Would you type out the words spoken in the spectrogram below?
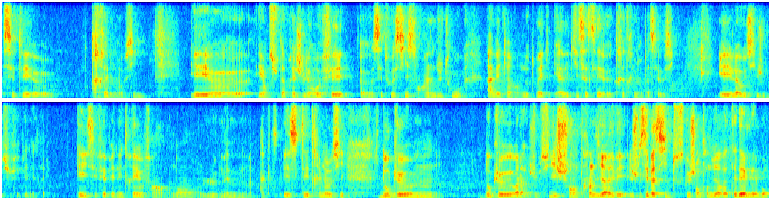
C'était très bien aussi. Et, ensuite, après, je l'ai refait, cette fois-ci sans rien du tout, avec un autre mec, et avec qui ça s'est très très bien passé aussi. Et là aussi, je me suis fait pénétrer. Et il s'est fait pénétrer, enfin, dans le même acte. Et c'était très bien aussi. Donc, donc euh, voilà, je me suis dit, je suis en train d'y arriver. Je ne sais pas si tout ce que je suis en train de dire va t'aider, mais bon,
